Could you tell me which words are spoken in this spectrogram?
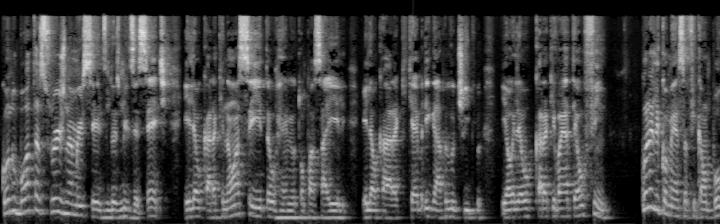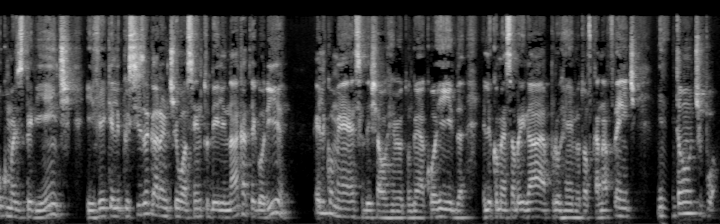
Quando o Bottas surge na Mercedes em 2017, ele é o cara que não aceita o Hamilton passar ele, ele é o cara que quer brigar pelo título, e ele é o cara que vai até o fim. Quando ele começa a ficar um pouco mais experiente e vê que ele precisa garantir o assento dele na categoria, ele começa a deixar o Hamilton ganhar a corrida, ele começa a brigar para o Hamilton ficar na frente. Então, tipo,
